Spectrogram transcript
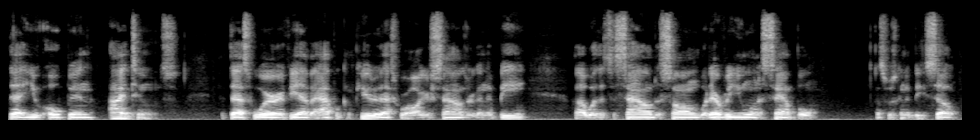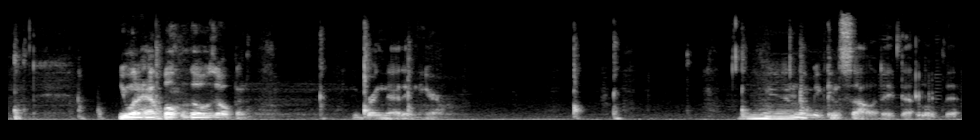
that you open iTunes. That's where if you have an Apple computer that's where all your sounds are going to be uh, whether it's a sound, a song, whatever you want to sample, that's what's going to be. So you want to have both of those open. Bring that in here. And let me consolidate that a little bit.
